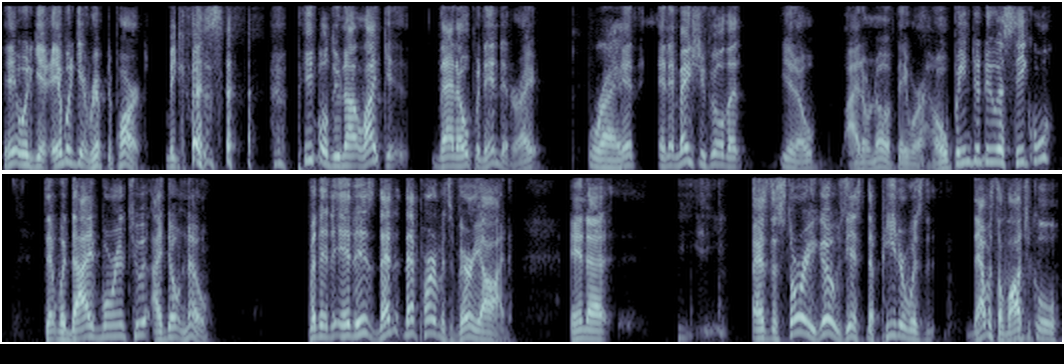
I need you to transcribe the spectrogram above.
it would get it would get ripped apart because people do not like it that open ended, right? Right. and and it makes you feel that you know I don't know if they were hoping to do a sequel that would dive more into it. I don't know, but it, it is that that part of it's very odd. And uh, as the story goes, yes, the Peter was that was the logical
